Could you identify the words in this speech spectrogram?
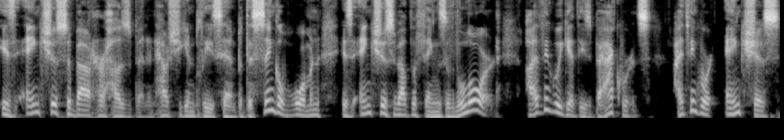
is anxious about her husband and how she can please him, but the single woman is anxious about the things of the Lord. I think we get these backwards. I think we're anxious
